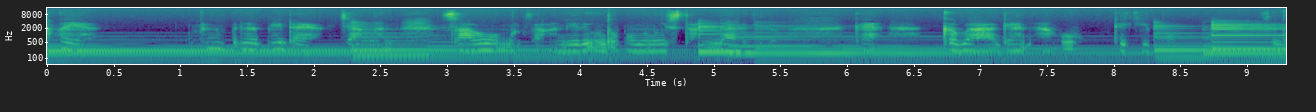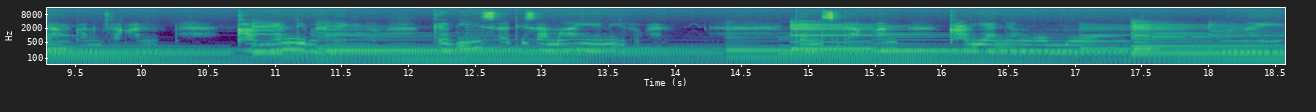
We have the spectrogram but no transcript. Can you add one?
apa ya bener-bener beda ya. Jangan selalu memaksakan diri untuk memenuhi standar gitu. Kayak kebahagiaan aku di K-pop. Sedangkan misalkan kalian di mana gitu gak bisa disamain gitu kan. Dan sedangkan kalian yang ngomong mengenai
